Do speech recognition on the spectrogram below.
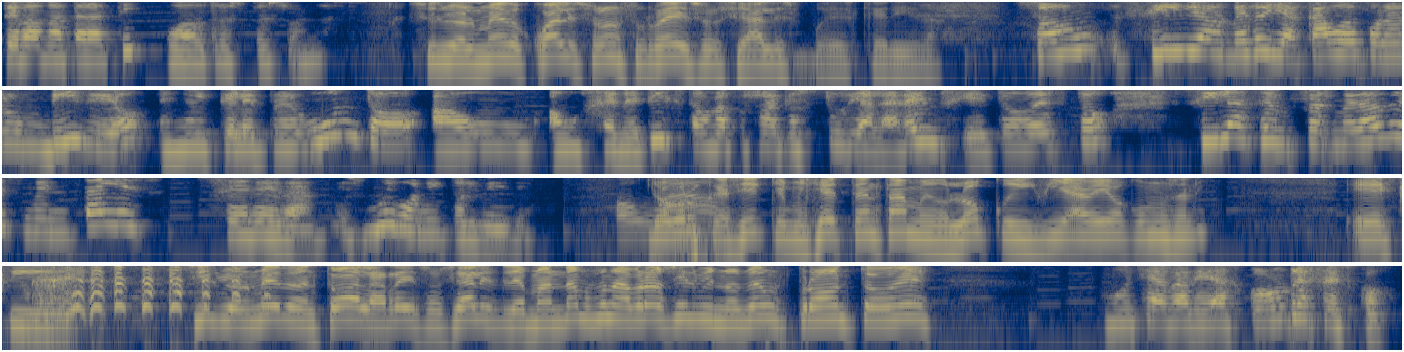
Te va a matar a ti o a otras personas. Silvia Olmedo, ¿cuáles son sus redes sociales, pues, querida? Son Silvia Almedo y acabo de poner un vídeo en el que le pregunto a un, a un genetista, a una persona que estudia la herencia y todo esto, si las enfermedades mentales se heredan. Es muy bonito el vídeo. Oh, Yo wow. creo que sí, que mi jefe está medio loco y ya veo cómo salí. Este, Silvia Olmedo en todas las redes sociales. Le mandamos un abrazo, Silvia, y nos vemos pronto, ¿eh? Muchas gracias. Con un refresco.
